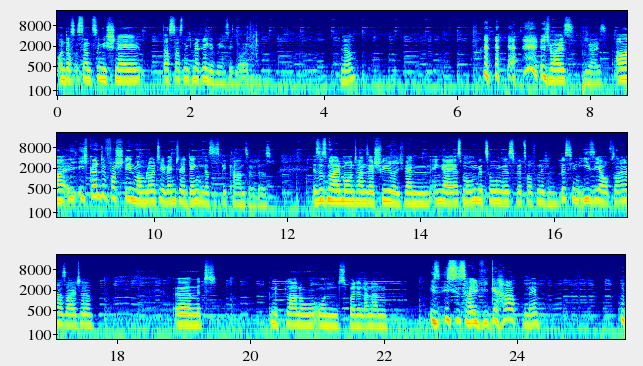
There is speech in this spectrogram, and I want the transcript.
Und das ist dann ziemlich schnell, dass das nicht mehr regelmäßig läuft. Ne? ich weiß, ich weiß. Aber ich könnte verstehen, warum Leute eventuell denken, dass es gecancelt ist. Es ist nur halt momentan sehr schwierig. Wenn Enga erstmal umgezogen ist, wird es hoffentlich ein bisschen easier auf seiner Seite äh, mit, mit Planung und bei den anderen ist, ist es halt wie gehabt, ne?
